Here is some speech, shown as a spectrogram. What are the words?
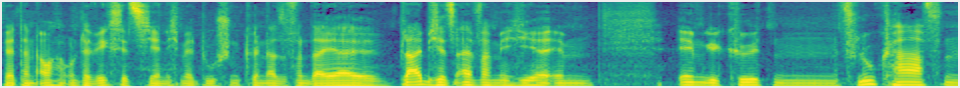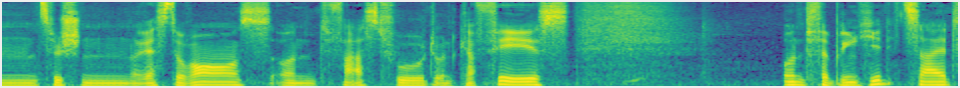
werde dann auch unterwegs jetzt hier nicht mehr duschen können. Also von daher bleibe ich jetzt einfach mir hier im, im gekühlten Flughafen zwischen Restaurants und Fastfood und Cafés und verbringe hier die Zeit,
